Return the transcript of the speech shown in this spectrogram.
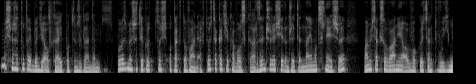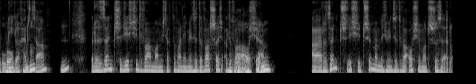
Myślę, że tutaj będzie ok pod tym względem. Powiedzmy jeszcze tylko coś o taktowaniach. To jest taka ciekawostka. Rdzeń 31, czyli ten najmocniejszy, ma mieć taksowanie w okolicach 2,5 GHz. Mhm. Hmm? Rdzeń 32 ma mieć taktowanie między 2,6 a 2,8. A rdzeń 33 ma mieć między 2,8 a 3,0.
